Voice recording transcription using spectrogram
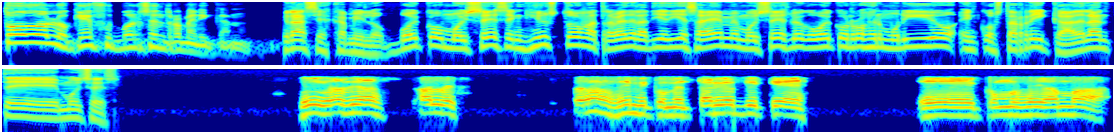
todo lo que es fútbol centroamericano. Gracias, Camilo. Voy con Moisés en Houston a través de la 1010 AM. Moisés, luego voy con Roger Murillo en Costa Rica. Adelante, Moisés. Sí, gracias, Alex. Ah, sí, mi comentario es de que, eh, ¿cómo se llama?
